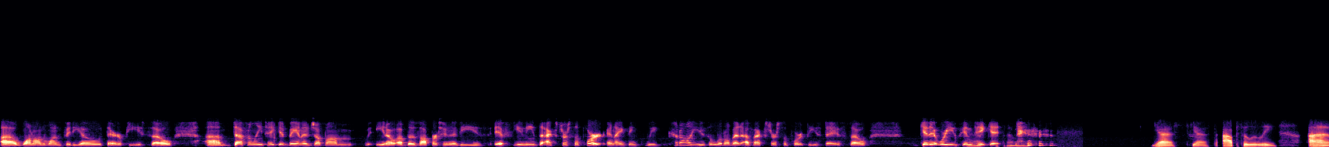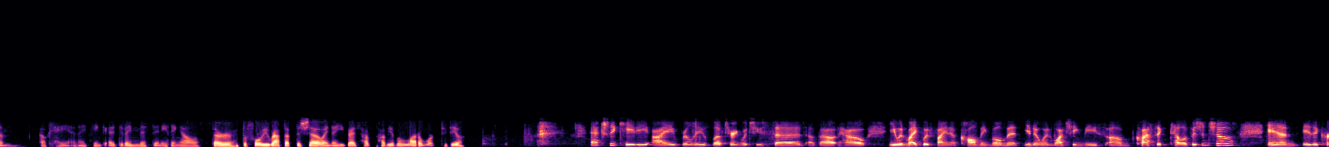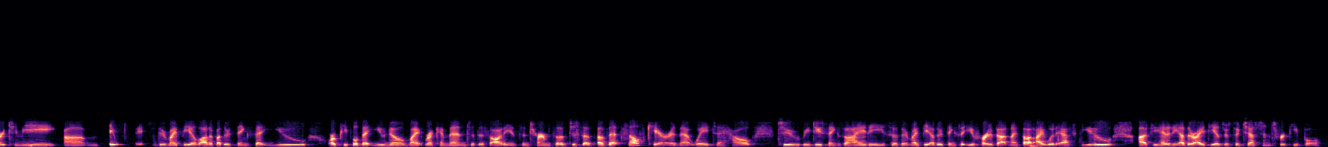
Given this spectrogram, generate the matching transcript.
uh, one-on-one video therapy. So um, definitely take advantage of them, you know, of those opportunities if you need the extra support. And I think we could all use a little bit of extra support these days. So get it where you can yeah, take it. yes, yes, absolutely. Um, okay, and I think uh, did I miss anything else, or before we wrap up the show? I know you guys have probably have a lot of work to do. Actually, Katie, I really loved hearing what you said about how you and Mike would find a calming moment, you know, when watching these um, classic television shows. And it occurred to me um, it, it, there might be a lot of other things that you or people that you know might recommend to this audience in terms of just of, of that self care and that way to help to reduce anxiety. So there might be other things that you've heard about, and I thought I would ask you uh, if you had any other ideas or suggestions for people.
